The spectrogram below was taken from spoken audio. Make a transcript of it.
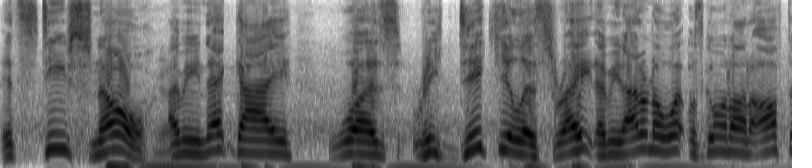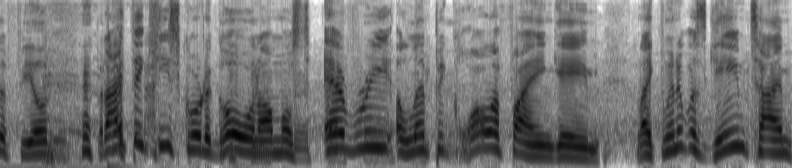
It's Steve Snow. Yeah. I mean, that guy was ridiculous, right? I mean, I don't know what was going on off the field, but I think he scored a goal in almost every Olympic qualifying game. Like when it was game time,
